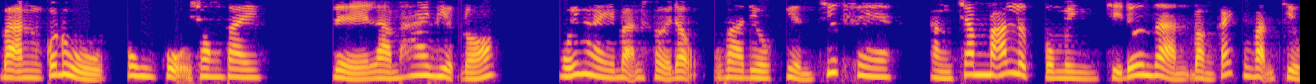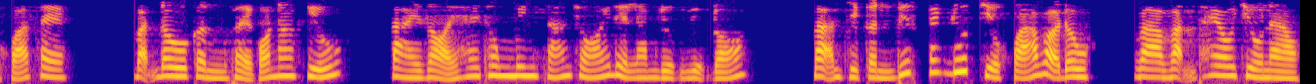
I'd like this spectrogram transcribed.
bạn có đủ công cụ trong tay để làm hai việc đó. Mỗi ngày bạn khởi động và điều khiển chiếc xe hàng trăm mã lực của mình chỉ đơn giản bằng cách vặn chìa khóa xe. Bạn đâu cần phải có năng khiếu, tài giỏi hay thông minh sáng chói để làm được việc đó. Bạn chỉ cần biết cách đút chìa khóa vào đâu và vặn theo chiều nào.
